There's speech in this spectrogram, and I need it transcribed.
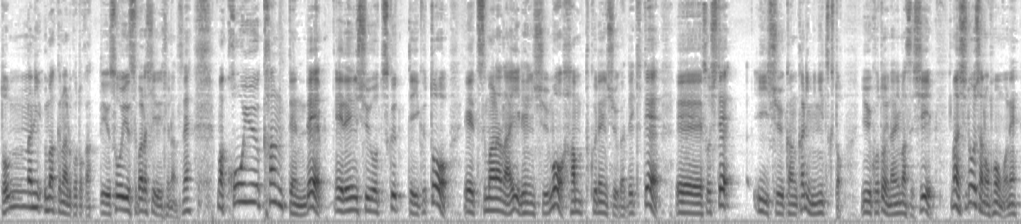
どんなに上手くなることかっていう、そういう素晴らしい練習なんですね。まあ、こういう観点で、え練習を作っていくと、えつまらない練習も反復練習ができて、えそして、いい習慣化に身につくということになりますし、まあ指導者の方もね、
